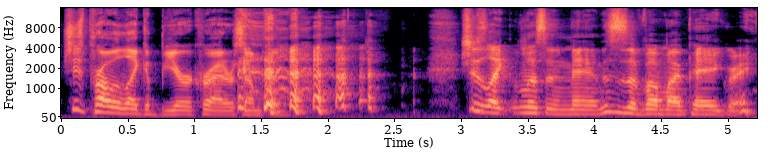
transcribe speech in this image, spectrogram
She's probably like a bureaucrat or something. She's like, listen, man, this is above my pay grade.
